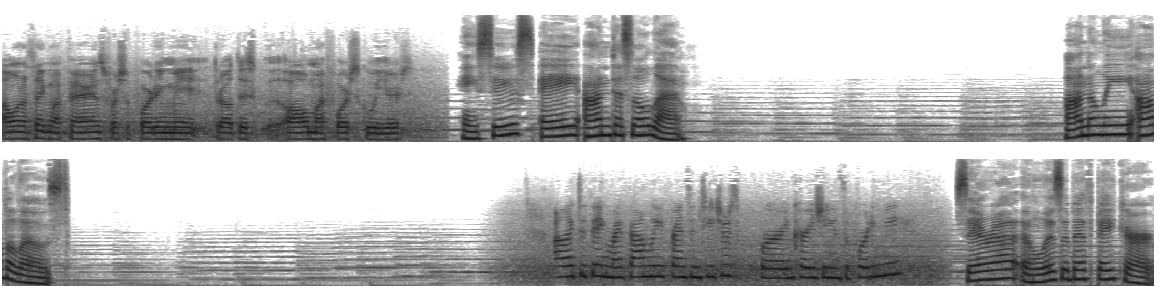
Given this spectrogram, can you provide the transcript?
I want to thank my parents for supporting me throughout this all my four school years. Jesus A. Andazola. Annalie Avalos. I'd like to thank my family, friends, and teachers for encouraging and supporting me. Sarah Elizabeth Baker.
